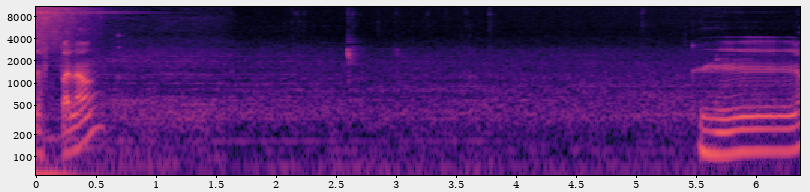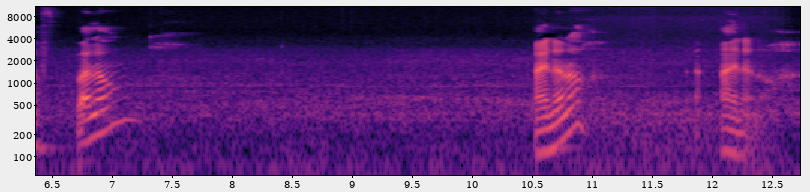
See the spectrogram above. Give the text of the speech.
Luftballon. Luftballon. Einer noch? Einer noch.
